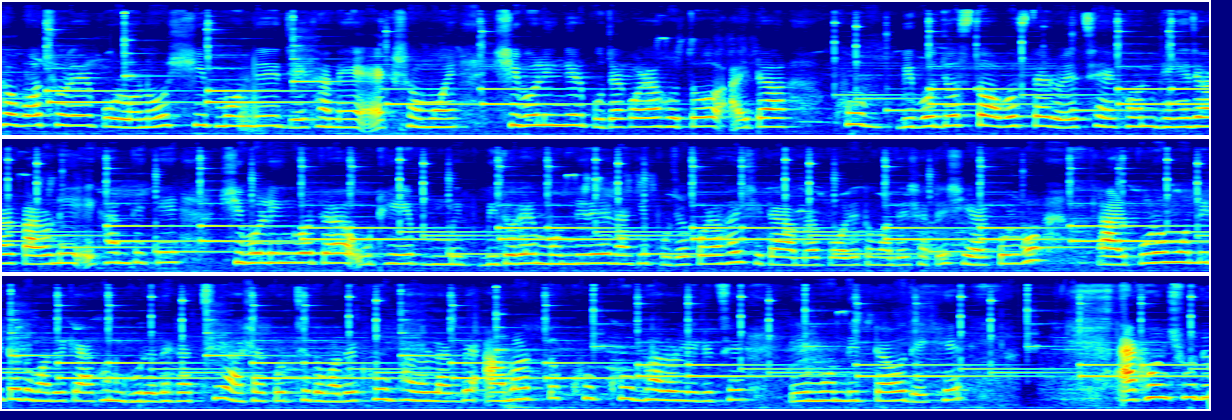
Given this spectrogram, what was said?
তিনশো বছরের পুরনো শিব মন্দির যেখানে একসময় শিবলিঙ্গের পূজা করা হতো। এটা খুব বিপর্যস্ত অবস্থায় রয়েছে এখন। ভেঙে যাওয়ার কারণে এখান থেকে শিবলিঙ্গটা উঠে ভিতরের মন্দিরে নাকি পুজো করা হয়, সেটা আমরা পরে তোমাদের সাথে শেয়ার করব। আর পুরো মন্দিরটা তোমাদেরকে এখন ঘুরে দেখাচ্ছি। আশা করছি তোমাদের খুব ভালো লাগবে। আমার তো খুব খুব ভালো লেগেছে এই মন্দিরটাও দেখে। এখন শুধু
